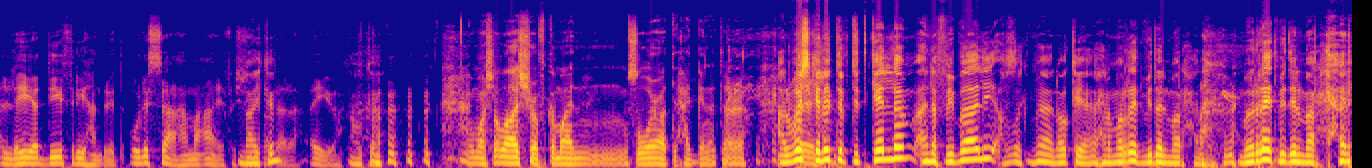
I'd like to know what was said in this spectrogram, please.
اللي هي ال D 300 ولساها معايا في الشنطه نايكن؟ ترى. أيوه. okay. وما شاء الله أشرف كمان مصوراتي حقنا ترى. المشكلة أنت بتتكلم أنا في بالي قصدك مان أوكي إحنا مريت بدي المرحلة. مريت بدي المرحلة.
